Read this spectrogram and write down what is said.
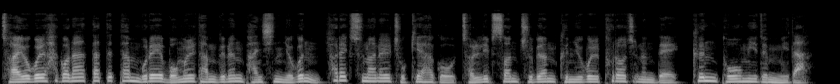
좌욕을 하거나 따뜻한 물에 몸을 담그는 반신욕은 혈액순환을 좋게 하고 전립선 주변 근육을 풀어주는 데 큰 도움이 됩니다.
